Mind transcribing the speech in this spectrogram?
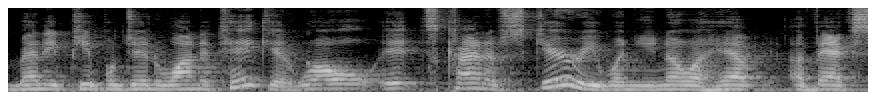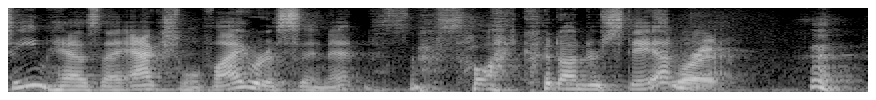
many people didn't want to take it. Well, it's kind of scary when you know a, have, a vaccine has the actual virus in it. So I could understand Right. that.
